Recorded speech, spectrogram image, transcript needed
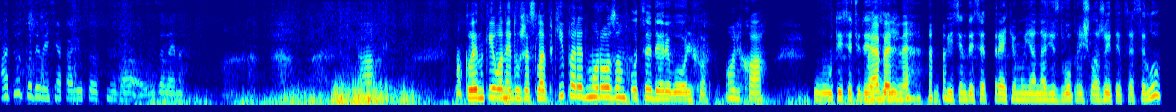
А тут подивись, яка лісосмуга зелена. А. Ну, клинки вони дуже слабкі перед морозом. Оце дерево Ольха. Ольха, У мебельне. 1983-му я на Різдво прийшла жити в це село,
